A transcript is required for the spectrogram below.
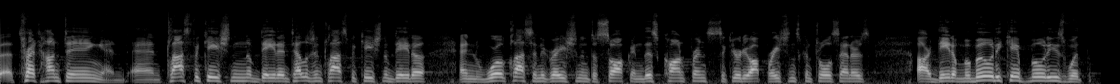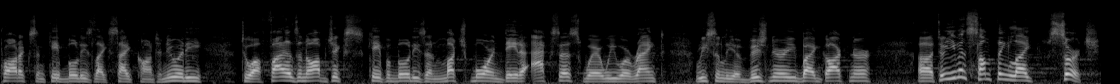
uh, threat hunting and, and classification of data, intelligent classification of data, and world-class integration into SOC in this conference, Security Operations Control Centers, our data mobility capabilities with products and capabilities like site continuity, to our files and objects capabilities, and much more in data access, where we were ranked recently a visionary by Gartner, uh, to even something like search.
